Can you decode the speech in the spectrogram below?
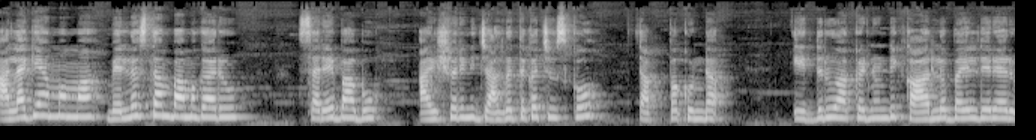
అలాగే అమ్మమ్మ వెళ్ళొస్తాం బామ్మగారు. సరే బాబు ఐశ్వర్యని జాగ్రత్తగా చూసుకో. తప్పకుండా. ఇద్దరూ అక్కడి నుండి కారులో బయలుదేరారు.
